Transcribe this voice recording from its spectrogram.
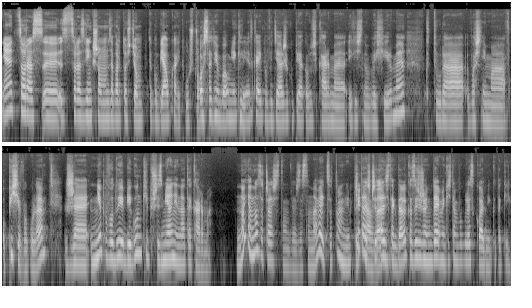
nie, coraz, y, z coraz większą zawartością tego białka i tłuszczu. Ostatnio była u mnie klientka i powiedziała, że kupiła jakąś karmę jakiejś nowej firmy, która właśnie ma w opisie w ogóle, że nie powoduje biegunki przy zmianie na tę karmę. No i ona zaczęła się tam, wiesz, zastanawiać, co tam, nie pytać, Ciekawe. czytać i tak dalej. Okazuje się, że oni dają jakiś tam w ogóle składnik taki,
